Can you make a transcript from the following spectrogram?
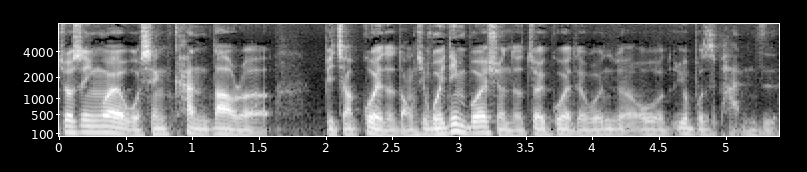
就是因为我先看到了比较贵的东西，我一定不会选择最贵的。我我又不是盘子，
